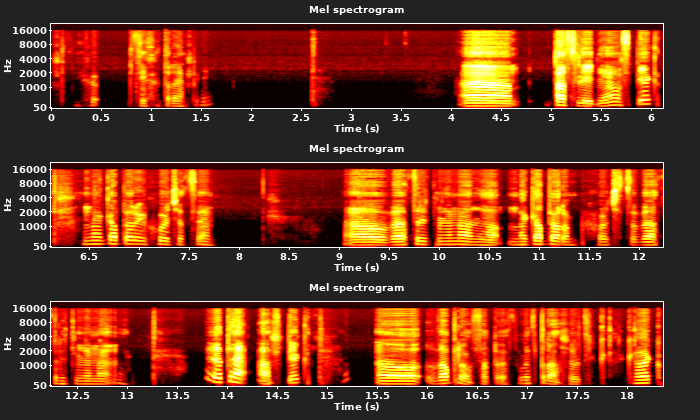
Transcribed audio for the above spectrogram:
психо психотерапии. А, последний аспект, на который хочется а, заострить внимание, на котором хочется заострить внимание, это аспект а, запроса, то есть вы спрашиваете, как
